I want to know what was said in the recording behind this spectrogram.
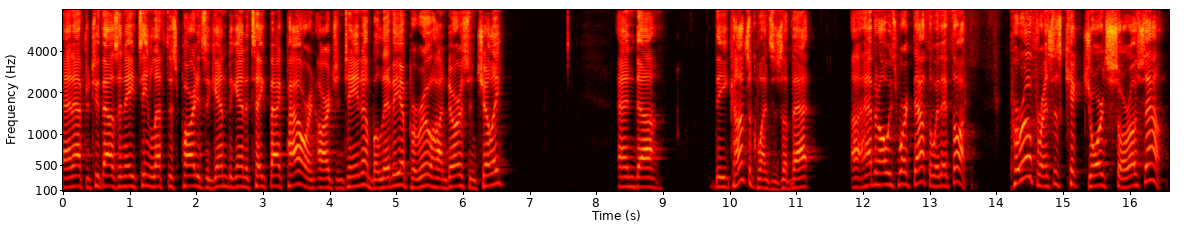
And after 2018, leftist parties again began to take back power in Argentina, Bolivia, Peru, Honduras, and Chile. And uh, the consequences of that uh, haven't always worked out the way they thought. Peru, for instance, kicked George Soros out.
